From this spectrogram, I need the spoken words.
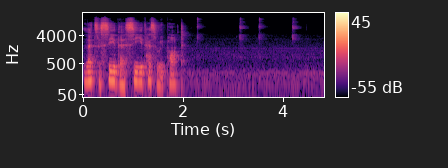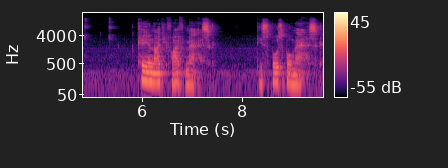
Let's see the CE test report. KN95 mask, disposable mask.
